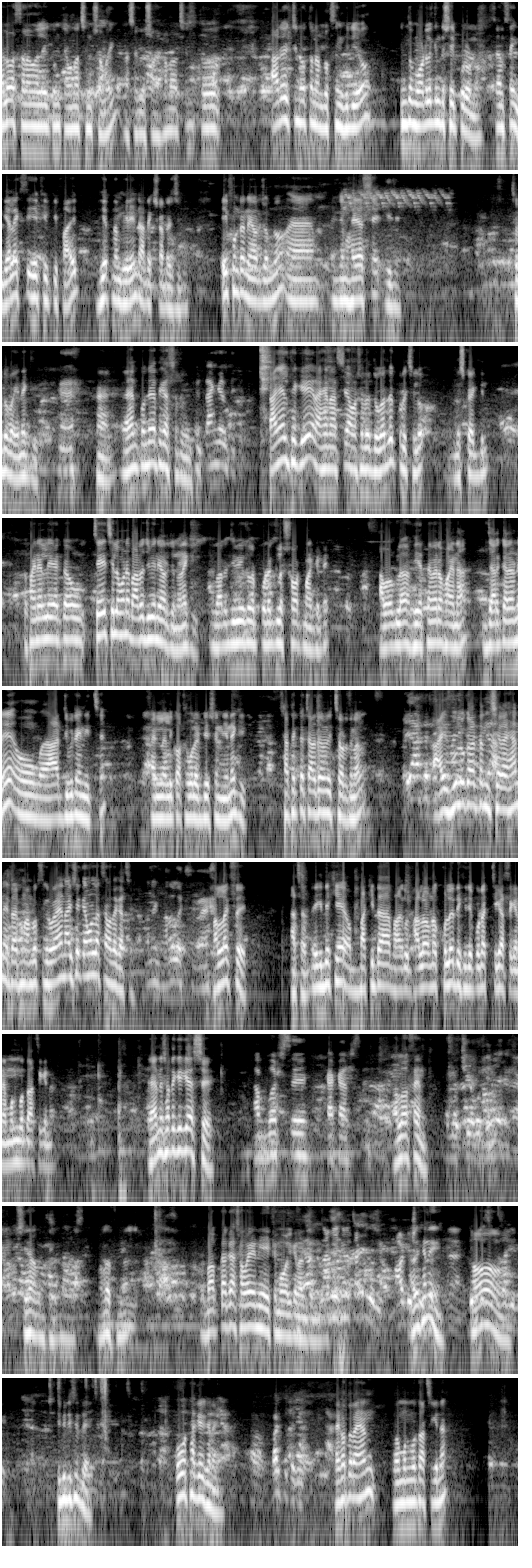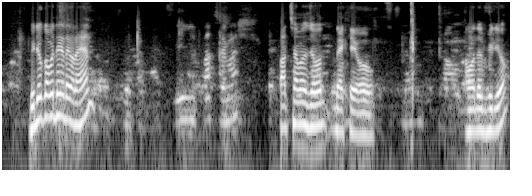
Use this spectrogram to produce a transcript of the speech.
Hello আসসালামু আলাইকুম। কেমন আছেন সবাই? আশা করি সবাই ভালো আছেন। তো আরও একটি নতুন আনবক্সিং ভিডিও কিন্তু মডেল কিন্তু সেই পুরনো। Samsung Galaxy A fifty five Vietnam variant আট একশো আঠাশ জিবি এই ফোনটা নেওয়ার জন্য একজন ভাই আসছে। এই যে ছোট ভাই নাকি? হ্যাঁ। হ্যাঁ রায়হান কোন জায়গা থেকে আসছো তুমি? টাঙ্গাইল থেকে। টাঙ্গাইল থেকে রায়হান আসছে আমার সাথে যোগাযোগ করেছিল বেশ কয়েকদিন। তো ফাইনালি একটা চেয়েছিল মানে বারো জিবি নেওয়ার জন্য নাকি? বারো জিবি প্রোডাক্টগুলো শর্ট মার্কেটে আবার ওগুলো ভিয়েতনামেরও হয় না। যার কারণে ও আট জিবিটাই নিচ্ছে। ফাইনালি কথা বলে ডিসিশন নিয়ে নাকি? সাথে একটা চার্জার নিচ্ছে অরিজিনাল। আইস ব্লু কালারটা নিচ্ছে রায়হান এটা এখন আনবক্সিং রায়হান আইসে কেমন লাগছে আমাদের কাছে? অনেক ভালো লাগছে ভালো লাগছে? আচ্ছা এই দেখি বাকিটা ভালো ভালো আমরা খুলে দেখি যে প্রোডাক্ট ঠিক আছে কিনা মন মতো আছে কিনা। রায়হানের সাথে কে কে আসছে? আব্বু আসছে কাকা আসছে। ভালো আছেন? বাপ কাকা সবাই মোবাইল কেনার জন্য। ও থাকে এখানে। তো মন মতো আছে কিনা? ভিডিও কবে থেকে দেখো পাঁচ, ছয় মাস যেমন দেখে, ও। আমাদের ভিডিও।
